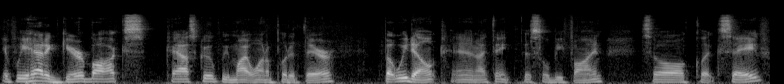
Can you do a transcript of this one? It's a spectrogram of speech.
if we had a gearbox task group, we might want to put it there but we don't and I think this will be fine. So I'll click save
